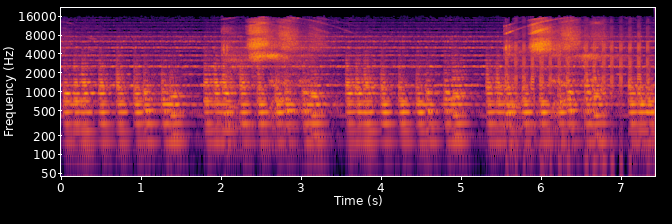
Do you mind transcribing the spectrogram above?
Stuff. Stuff.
